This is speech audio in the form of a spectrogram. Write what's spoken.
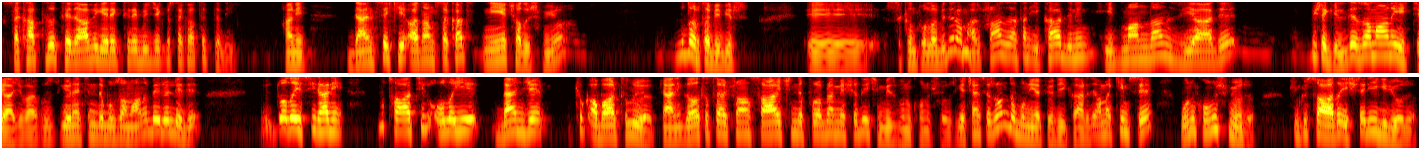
sakatlığı tedavi gerektirebilecek bir sakatlık da değil. Hani dense ki adam sakat niye çalışmıyor? Bu da tabii bir e, sıkıntı olabilir ama şu an zaten Icardi'nin idmandan ziyade bir şekilde zamana ihtiyacı var. Yönetim de bu zamanı belirledi. Dolayısıyla hani bu tatil olayı bence çok abartılıyor. Yani Galatasaray şu an saha içinde problem yaşadığı için biz bunu konuşuyoruz. Geçen sezon da bunu yapıyordu Icardi ama kimse bunu konuşmuyordu. Çünkü sahada işler iyi gidiyordu.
